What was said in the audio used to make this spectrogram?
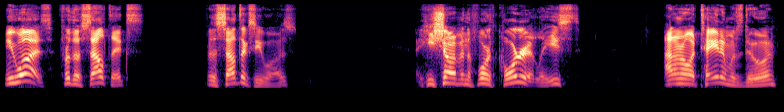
He was for the Celtics. For the Celtics, he was. He showed up in the fourth quarter at least. I don't know what Tatum was doing.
